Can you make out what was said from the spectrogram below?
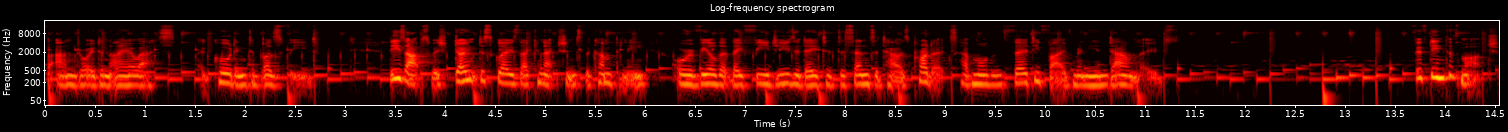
for Android and iOS, according to BuzzFeed. These apps, which don't disclose their connection to the company or reveal that they feed user data to Sensor Tower's products, have more than 35 million downloads. 15th of March,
